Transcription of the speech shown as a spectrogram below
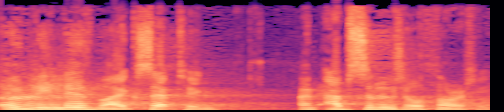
only live by accepting an absolute authority.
